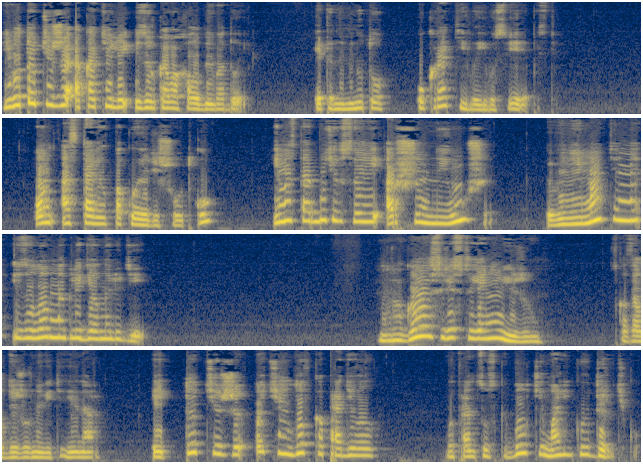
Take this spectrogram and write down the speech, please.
Его тотчас же окатили из рукава холодной водой. Это на минуту укротило его свирепость. Он оставил в покое решетку и, настарбучив свои аршинные уши, внимательно и злобно глядел на людей. «Другое средство я не вижу», сказал дежурный ветеринар, и тотчас же очень ловко проделал во французской булке маленькую дырочку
